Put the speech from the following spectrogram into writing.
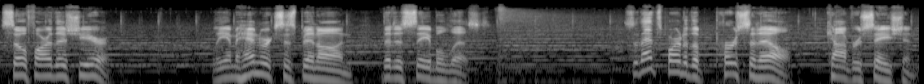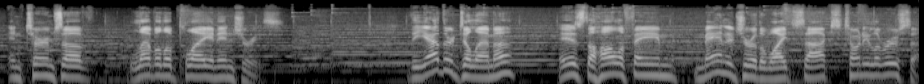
so far this year. Liam Hendriks has been on the disabled list. So that's part of the personnel conversation in terms of level of play and injuries. The other dilemma is the Hall of Fame manager of the White Sox, Tony La Russa.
